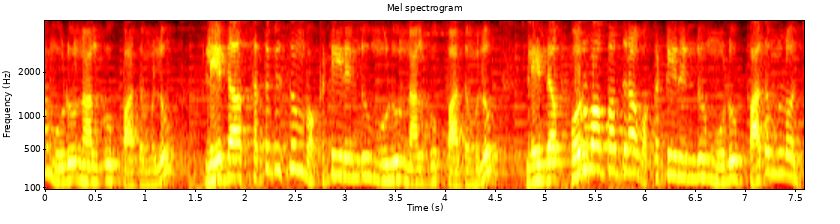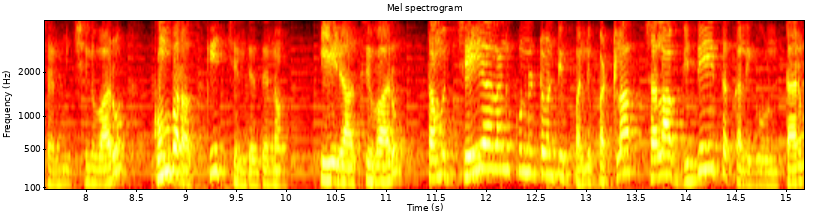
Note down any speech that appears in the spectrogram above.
మూడు నాలుగు పాదములు లేదా శతవిషం ఒకటి రెండు మూడు నాలుగు పాదములు లేదా పూర్వభద్ర ఒకటి రెండు మూడు పాదములో జన్మించిన వారు కుంభరాశికి చెందేదనం. ఈ రాశి వారు తాము చేయాలనుకున్నటువంటి పని పట్ల చాలా విధేయత కలిగి ఉంటారు.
